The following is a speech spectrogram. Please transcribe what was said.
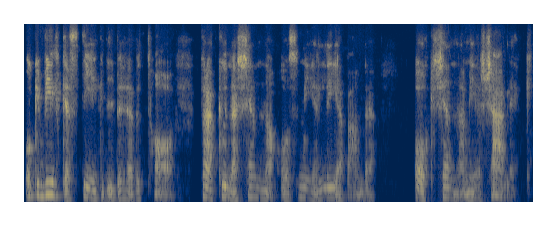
och vilka steg vi behöver ta för att kunna känna oss mer levande och känna mer kärlek.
